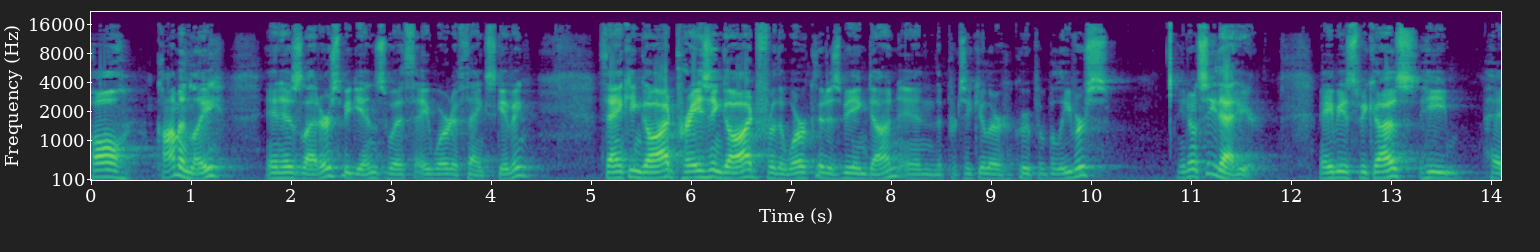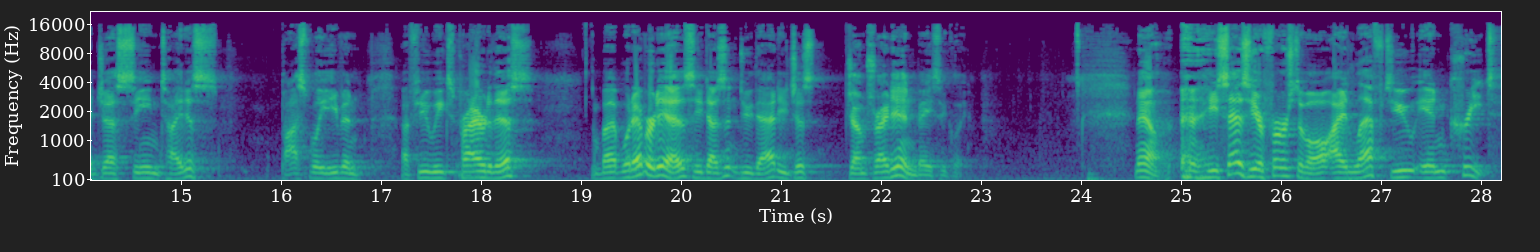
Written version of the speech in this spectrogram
Paul commonly in his letters begins with a word of thanksgiving, thanking God, praising God for the work that is being done in the particular group of believers. You don't see that here. Maybe it's because he had just seen Titus possibly even a few weeks prior to this. But whatever it is, he doesn't do that. He just jumps right in, basically. Now, he says here, first of all, I left you in Crete.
